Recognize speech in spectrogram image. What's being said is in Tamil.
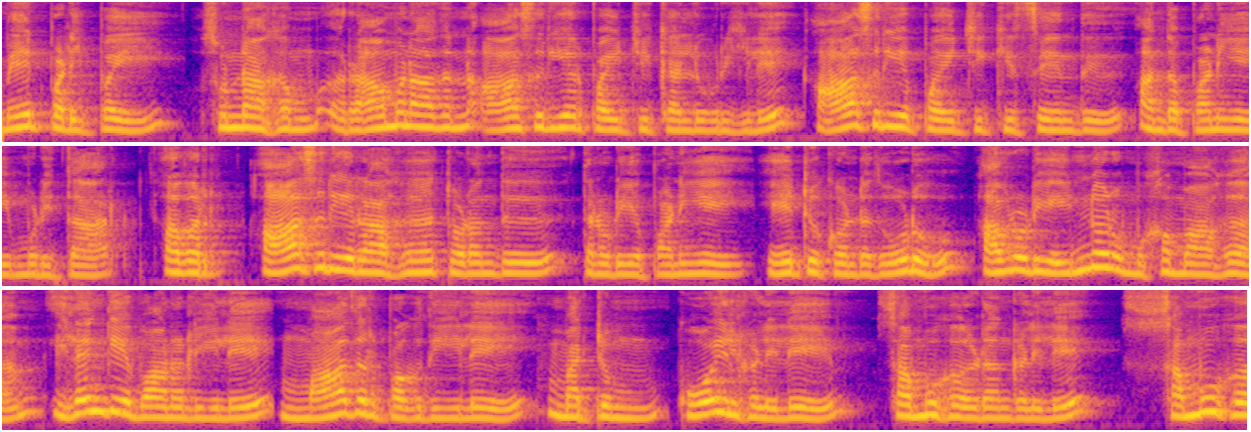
மேற்படிப்பை சுன்னாகம் ராமநாதன் ஆசிரியர் பயிற்சி கல்லூரியிலே ஆசிரியர் பயிற்சிக்கு சேர்ந்து அந்த பணியை முடித்தார். அவர் ஆசிரியராக தொடர்ந்து தன்னுடைய பணியை ஏற்றுக்கொண்டதோடு அவருடைய இன்னொரு முகமாக இலங்கை வானொலியிலே மாதர் பகுதியிலே மற்றும் கோயில்களிலே சமூக இடங்களிலே சமூக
